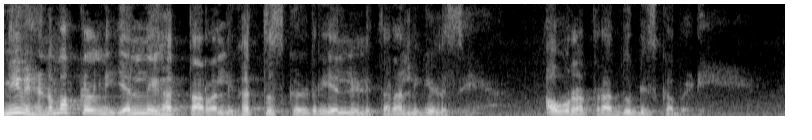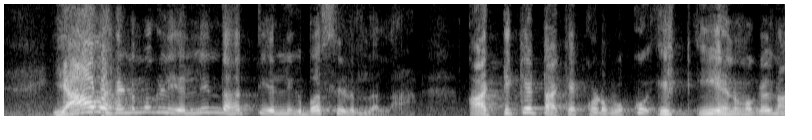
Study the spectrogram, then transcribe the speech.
ನೀವು ಹೆಣ್ಮಕ್ಳನ್ನ ಎಲ್ಲಿಗೆ ಹತ್ತಾರ ಅಲ್ಲಿಗೆ ಹತ್ತಿಸ್ಕೊಳ್ರಿ ಎಲ್ಲಿ ಇಳಿತಾರ ಅಲ್ಲಿಗೆ ಇಳಿಸಿ. ಅವ್ರ ಹತ್ರ ದುಡ್ಡು ಇಸ್ಕೋಬೇಡಿ. ಯಾವ ಹೆಣ್ಮಗಳು ಎಲ್ಲಿಂದ ಹತ್ತಿ ಎಲ್ಲಿಗೆ ಬಸ್ ಇಡಲಲ್ಲ ಆ ಟಿಕೆಟ್ ಹಾಕಿ ಕೊಡಬೇಕು. ಇಷ್ಟು ಈ ಹೆಣ್ಮಗಳು ನಾವು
